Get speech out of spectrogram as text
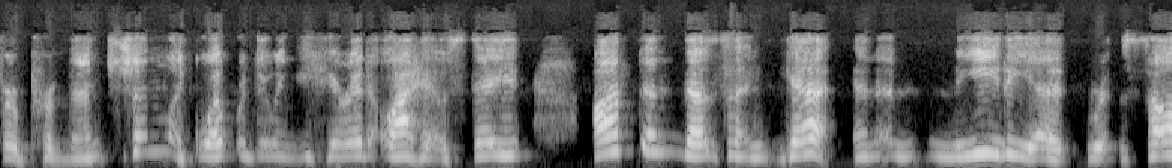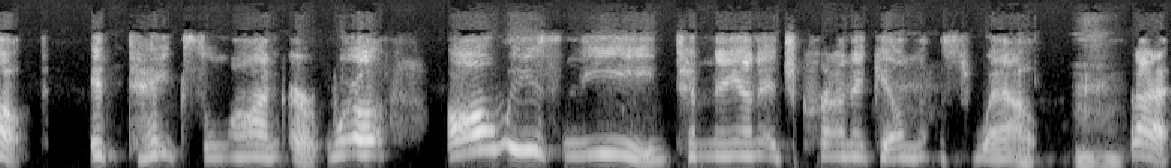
for prevention, like what we're doing here at Ohio State, often doesn't get an immediate result. It takes longer. We'll always need to manage chronic illness well, mm-hmm. but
